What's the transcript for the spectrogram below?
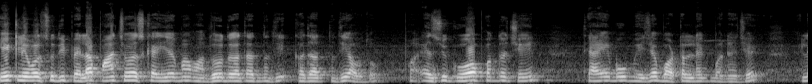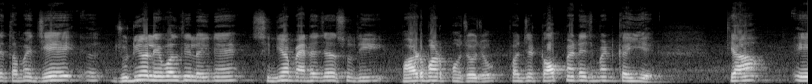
એક લેવલ સુધી પહેલાં પાંચ વર્ષ કરિયરમાં વાંધો કદાચ નથી કદાચ નથી આવતો. પણ as you go up on the chain ત્યાં એ બહુ મેજર બોટલનેક બને છે. એટલે તમે જે જુનિયર લેવલથી લઈને સિનિયર મેનેજર સુધી માડ માડ પહોંચો છો, પણ જે ટોપ મેનેજમેન્ટ કહીએ, ત્યાં એ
